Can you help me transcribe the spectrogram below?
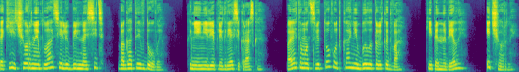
Такие черные платья любили носить богатые вдовы. К ней не лепли грязь и краска поэтому цветов у ткани было только два — кипенно-белый и черный,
